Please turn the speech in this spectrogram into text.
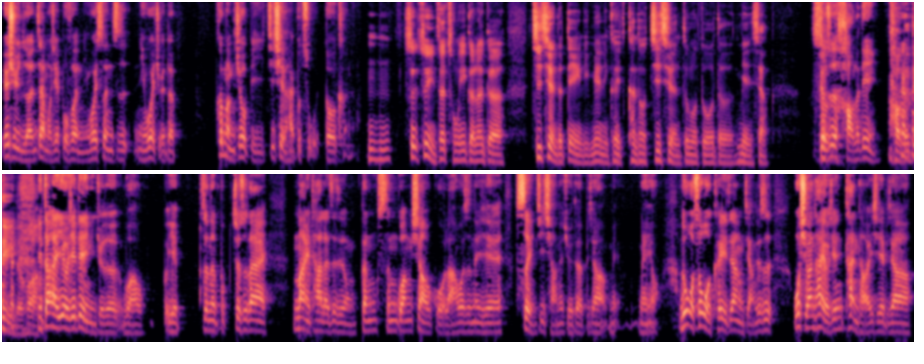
也许人在某些部分，你会甚至你会觉得根本就比机器人还不足，都有可能。嗯哼，所以所以你在从一个那个机器人的电影里面，你可以看到机器人这么多的面相，就是好的电影。好的电影的话，你当然也有些电影，你觉得哇，也真的不就是在卖它的这种灯声光效果啦，或是那些摄影技巧，你觉得比较没没有？如果说我可以这样讲，就是。我喜欢他有些探讨一些比较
